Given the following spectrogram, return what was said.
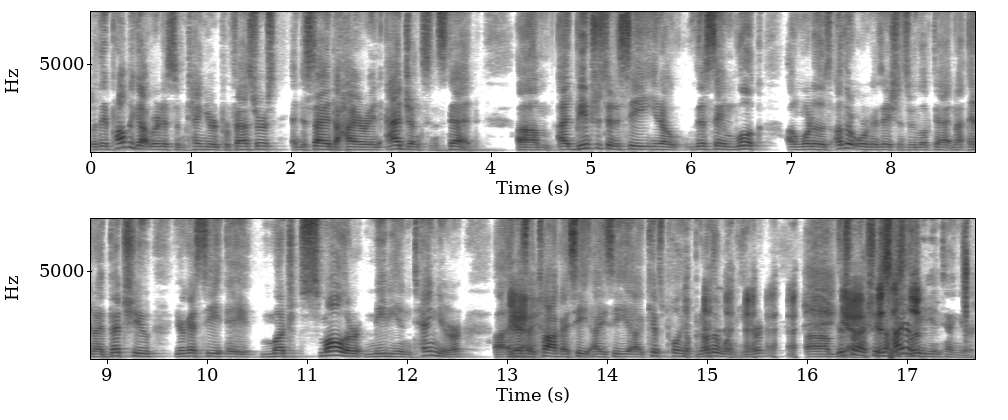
but they probably got rid of some tenured professors and decided to hire in adjuncts instead. Um, I'd be interested to see, you know, this same look on one of those other organizations we looked at, and I, and I bet you you're going to see a much smaller median tenure. Uh, and yeah. as I talk, I see I see uh, Kip's pulling up another one here. Um, this yeah. one actually has a higher li- median tenure.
